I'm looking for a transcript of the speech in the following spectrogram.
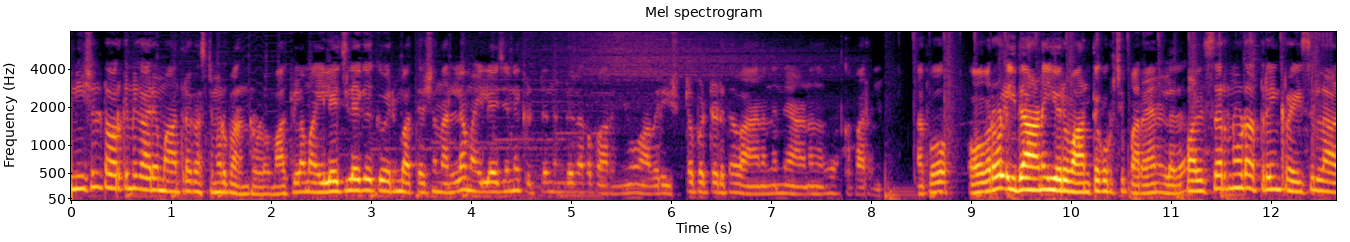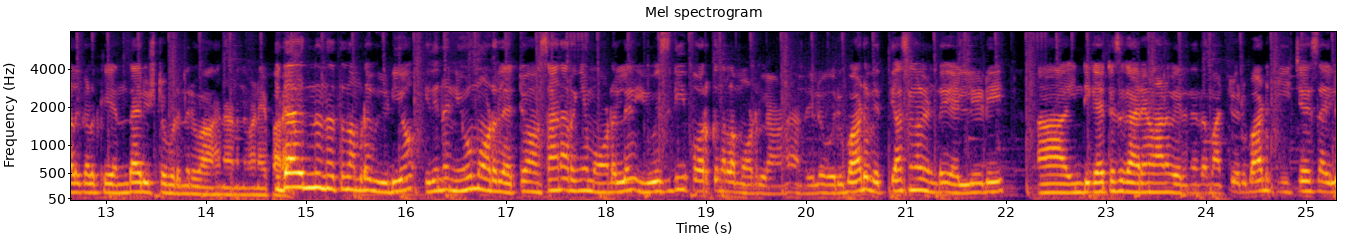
ഇനീഷ്യൽ ടോർക്കിന്റെ കാര്യം മാത്രമേ കസ്റ്റമർ പറഞ്ഞിട്ടുള്ളൂ. ബാക്കിയുള്ള മൈലേജിലേക്കൊക്കെ വരുമ്പോൾ അത്യാവശ്യം നല്ല മൈലേജ് തന്നെ കിട്ടുന്നുണ്ട് എന്നൊക്കെ പറഞ്ഞു. അവർ ഇഷ്ടപ്പെട്ടെടുത്ത വാഹനം തന്നെയാണ് എന്നൊക്കെ പറഞ്ഞു. അപ്പോൾ ഓവറോൾ ഇതാണ് ഈ ഒരു വാഹനത്തെ കുറിച്ച് പറയാനുള്ളത്. പൾസറിനോട് അത്രയും ക്രൈസ് ഉള്ള ആളുകൾക്ക് എന്തായാലും ഇഷ്ടപ്പെടുന്ന ഒരു വാഹനമാണെന്ന് വേണമെങ്കിൽ ഇതായിരുന്നു ഇന്നത്തെ നമ്മുടെ വീഡിയോ ഇതിന്റെ ന്യൂ മോഡൽ ഏറ്റവും അവസാനം ഇറങ്ങിയ model U S D fork എന്നുള്ള മോഡലാണ് അതിൽ ഒരുപാട് വ്യത്യാസങ്ങളുണ്ട്. എൽ ഇ ഡി ഇൻഡിക്കേറ്റേഴ്സ് കാര്യങ്ങളാണ് വരുന്നത്. മറ്റൊരുപാട് ഫീച്ചേഴ്സ് അതിൽ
